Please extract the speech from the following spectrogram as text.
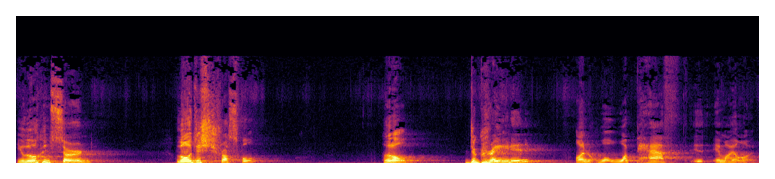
you're a little concerned, a little distrustful, a little degraded on what, what path am I on?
